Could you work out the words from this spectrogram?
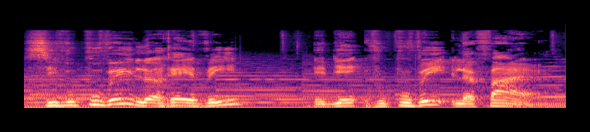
Si vous pouvez le rêver, eh bien, vous pouvez le faire.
